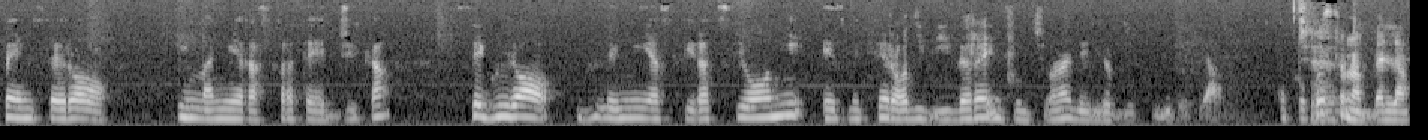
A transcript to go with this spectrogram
penserò in maniera strategica, seguirò le mie aspirazioni e smetterò di vivere in funzione degli obiettivi degli altri. Ecco, certo. questo è, una bella,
